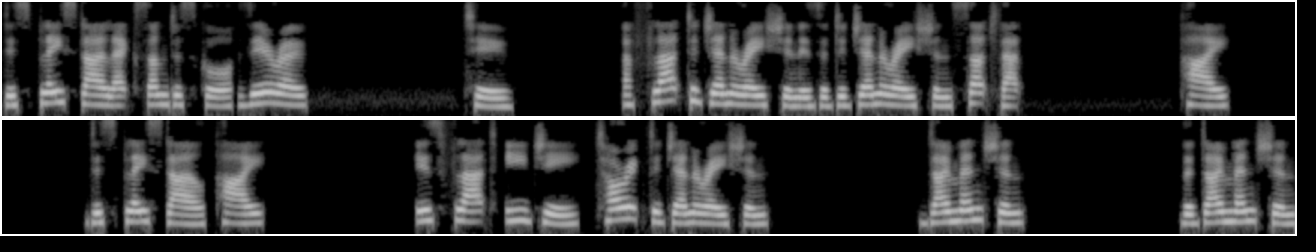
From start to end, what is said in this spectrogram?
display style X underscore 0 2 a flat degeneration is a degeneration such that pi display style pi is flat e.g. toric degeneration dimension the dimension,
